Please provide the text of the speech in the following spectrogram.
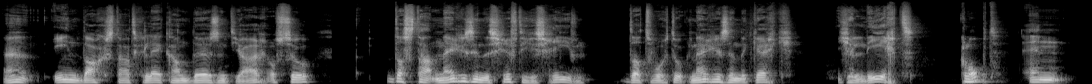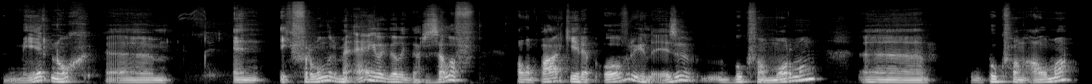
hè, één dag staat gelijk aan duizend jaar of zo. Dat staat nergens in de schriften geschreven. Dat wordt ook nergens in de kerk geleerd. Klopt. En meer nog, ehm, en ik verwonder me eigenlijk dat ik daar zelf al een paar keer heb over gelezen. Boek van Mormon, het boek van Alma,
